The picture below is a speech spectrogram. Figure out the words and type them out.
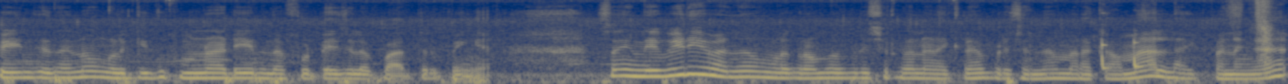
பெஞ்சதுன்னு உங்களுக்கு இதுக்கு முன்னாடி இருந்த ஃபுட்டேஜில் பார்த்துருப்பீங்க. ஸோ இந்த வீடியோ வந்து உங்களுக்கு ரொம்ப பிடிச்சிருக்குன்னு நினைக்கிறேன். பிடிச்சிருந்தா மறக்காமல் லைக் பண்ணுங்கள்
